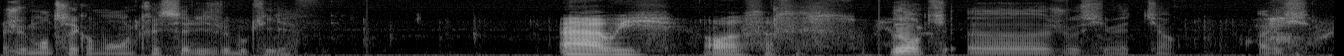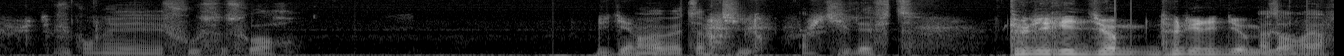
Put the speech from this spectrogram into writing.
Je vais montrer comment on cristallise le bouclier. Ah oui. Oh, ça c'est. Donc, euh, je vais aussi mettre, tiens, allez, Oh, vu qu'on est fou ce soir, du on va mettre un petit, un petit left. De l'iridium. De l'iridium Attends, regarde,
